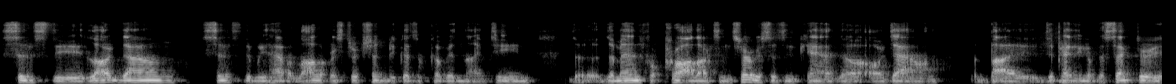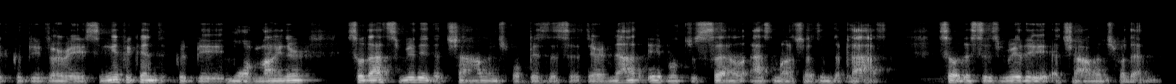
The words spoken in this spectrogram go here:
since the lockdown since we have a lot of restriction because of COVID-19, the demand for products and services in Canada are down by depending of the sector. It could be very significant. It could be more minor. So that's really the challenge for businesses. They're not able to sell as much as in the past. So this is really a challenge for them.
